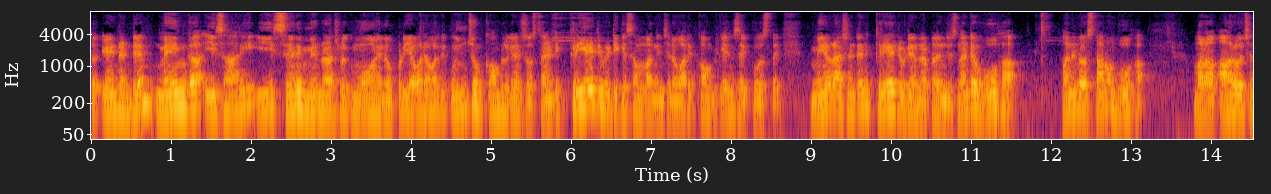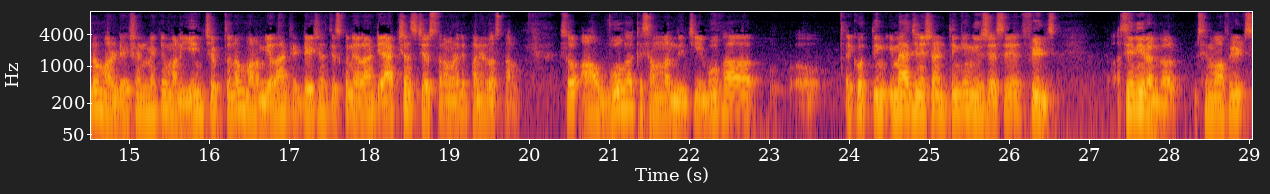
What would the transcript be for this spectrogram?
సో ఏంటంటే మెయిన్గా ఈసారి ఈ శని మీన రాశులకు మూవ్ అయినప్పుడు ఎవరెవరికి కొంచెం కాంప్లికేషన్స్ వస్తాయి. అంటే క్రియేటివిటీకి సంబంధించిన వారికి కాంప్లికేషన్స్ ఎక్కువ వస్తాయి. మీన రాశి అంటే క్రియేటివిటీని రిప్రజెంట్ చేస్తుంది. అంటే ఊహ పన్నెండవ స్థానం ఊహ. మన ఆలోచన మన డెసిషన్ మేకింగ్ మనం ఏం చెప్తున్నాం మనం ఎలాంటి డెసిషన్స్ తీసుకుని ఎలాంటి యాక్షన్స్ చేస్తున్నాం అనేది పన్నెండవ స్థానం. సో ఆ ఊహకి సంబంధించి ఊహ ఎక్కువ think imagination and thinking use చేసే ఫీల్డ్స్ సినీ రంగాలు cinema fields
